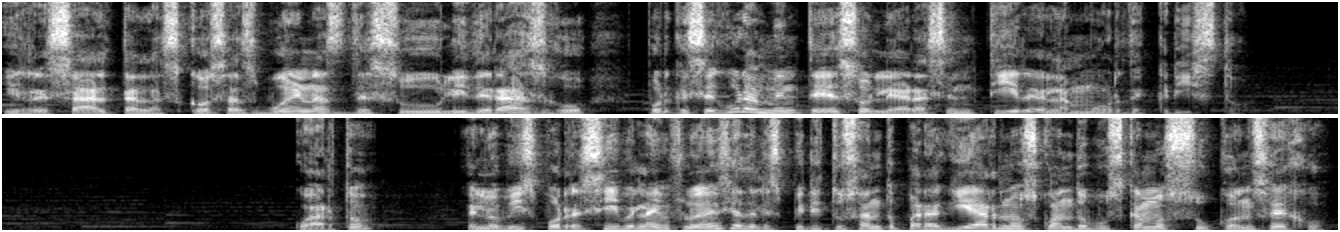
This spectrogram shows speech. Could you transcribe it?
y resalta las cosas buenas de su liderazgo, porque seguramente eso le hará sentir el amor de Cristo. Cuarto, el obispo recibe la influencia del Espíritu Santo para guiarnos cuando buscamos su consejo.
